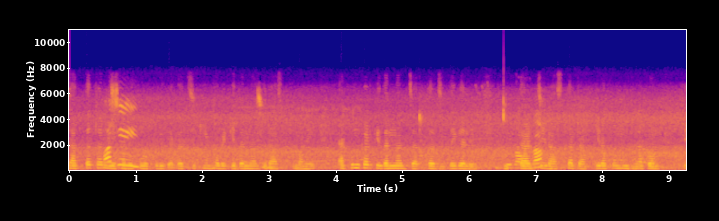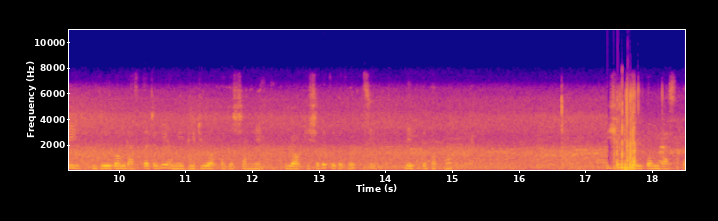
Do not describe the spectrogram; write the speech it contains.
যাত্রাটা আমি এখানে পুরোপুরি দেখাচ্ছি। কীভাবে কেদারনাথ রাস্তা মানে এখনকার কেদারনাথ যাত্রা যেতে গেলে তার যে রাস্তাটা কীরকম দুর্গম সেই দুর্গম রাস্তাটারই আমি ভিডিও আপনাদের সামনে ব্লগ হিসেবে তুলে ধরছি। দেখতে থাকুন। ভীষণ দুর্গম রাস্তা।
